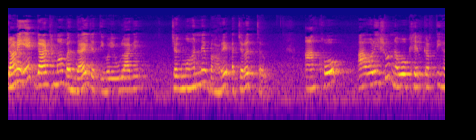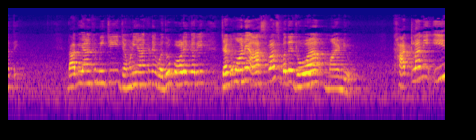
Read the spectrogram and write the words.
જાણે એક ગાંઠમાં બંધાઈ જતી હોય એવું લાગે. જગમોહનને ભારે અચરજ થયું. આંખો આ વળી શું નવો ખેલ કરતી હતી? ડાબી આંખ મીચી, જમણી આંખને વધુ પહોળી કરી જગમોહને આસપાસ બધે જોવા માંડ્યું. ખાટલાની ઈ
